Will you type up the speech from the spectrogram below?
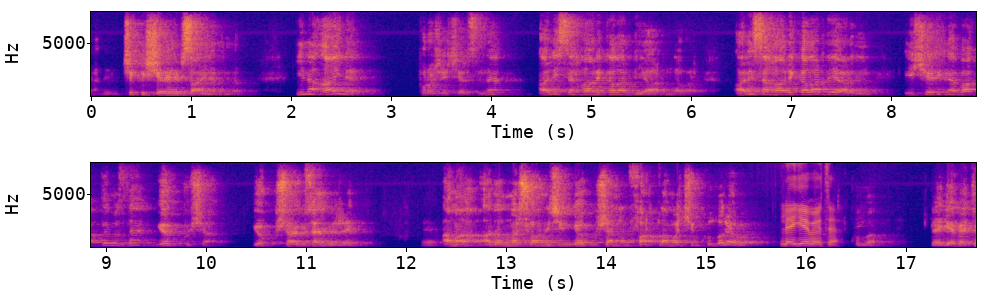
Yani çıkış yeri hepsi aynı bunda. Yine aynı proje içerisinde Alice Harikalar Diyarı'nda var. Alice Harikalar Diyarı'nın içeriğine baktığımızda gökkuşağı. Gökkuşağı güzel bir renk. E, Ama adamlar şu an için gökkuşağını farklama için kullanıyor mu? LGBT. Kullan. LGBT.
